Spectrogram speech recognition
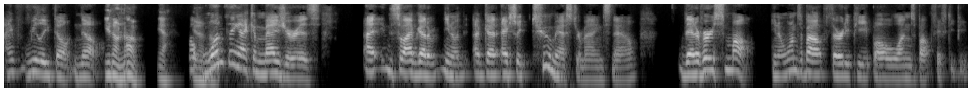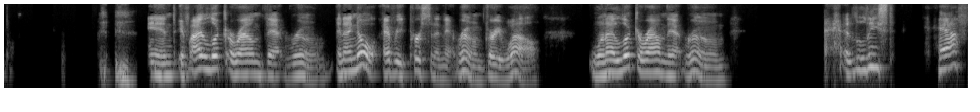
I really don't know. You don't know. Yeah. But one know. thing I can measure is I, so I've got a, you know, I've got actually two masterminds now that are very small. You know, one's about 30 people, one's about 50 people. and if I look around that room, and I know every person in that room very well, when I look around that room, at least half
